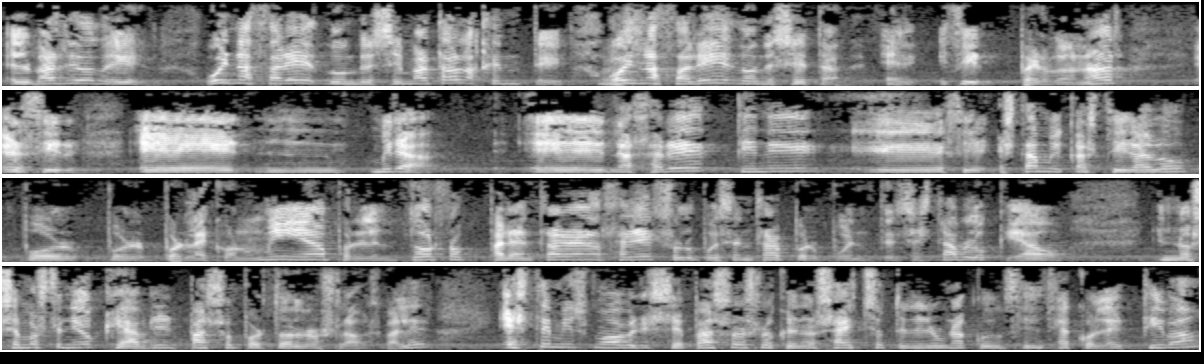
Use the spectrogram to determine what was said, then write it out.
el barrio de, hoy Nazaret, donde se mata a la gente, hoy Nazaret, donde se... ta- Es decir, perdonar, es decir, eh, mira, eh, Nazaret tiene, eh, es decir, está muy castigado por, por, por la economía, por el entorno. Para entrar a Nazaret solo puedes entrar por puentes, está bloqueado. Nos hemos tenido que abrir paso por todos los lados, ¿vale? Este mismo abrirse paso es lo que nos ha hecho tener una conciencia colectiva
